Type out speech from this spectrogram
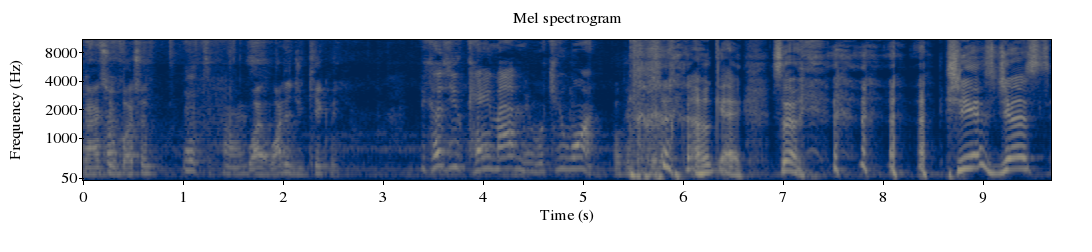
I ask you a question? It's a crime. Why, why did you kick me? Because you came at me. What you want? Okay. okay, so she has just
